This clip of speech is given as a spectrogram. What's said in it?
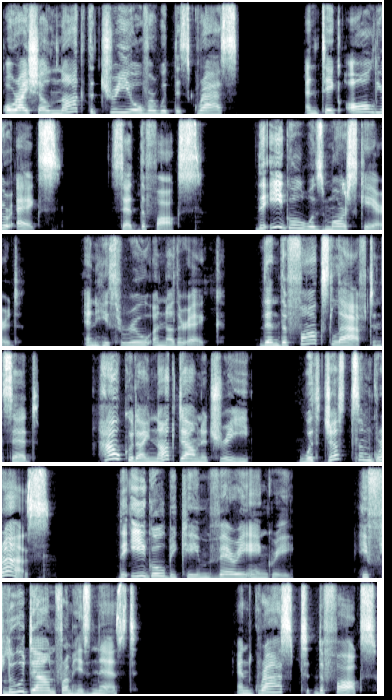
or I shall knock the tree over with this grass and take all your eggs, said the fox. The eagle was more scared, and he threw another egg. Then the fox laughed and said, How could I knock down a tree with just some grass? The eagle became very angry. He flew down from his nest and grasped the fox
